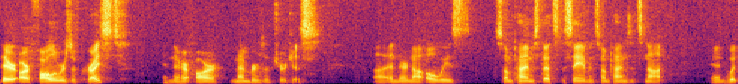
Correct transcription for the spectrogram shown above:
there are followers of Christ and there are members of churches. Uh, and they're not always Sometimes that's the same, and sometimes it's not. And what,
